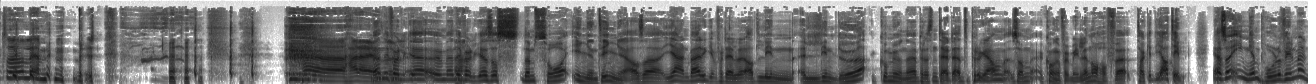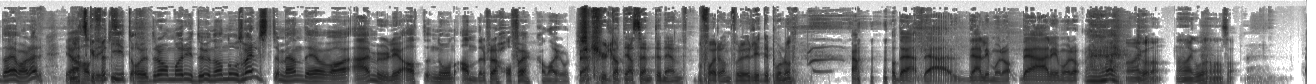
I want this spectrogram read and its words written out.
Men ifølge, men Ja. ifølge så de så ingenting. Altså, Jernberg forteller at Lin, Lindø kommune presenterte et program som kongefamilien og hoffet takket ja til. Jeg så ingen pornofilmer da jeg var der. Jeg hadde ikke gitt ordre om å rydde unna noe som helst, men det var, er mulig at noen andre fra hoffet kan ha gjort det. Kult at de har sendt inn en på forhånd for å rydde i pornoen. Og det, det, er, det er litt moro. Det er litt moro. Den er god, den. Den er god, den, altså.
